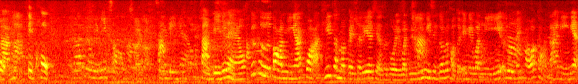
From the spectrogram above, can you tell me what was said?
16ค่ะ 16 แล้วพี่โอมี22ค่ะใช่ครับ สามปีที่แล้ว3ปีที่แล้ว ก็คือตอนนี้กว่าที่จะมาเป็นเตอร์เดียเชียสโกในวันนี้ ค่ะ มีซิงเกิลเป็นของตัวเองในวันนี้ รู้ไหมคะว่าก่อนหน้านี้เนี่ย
